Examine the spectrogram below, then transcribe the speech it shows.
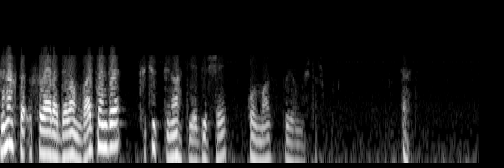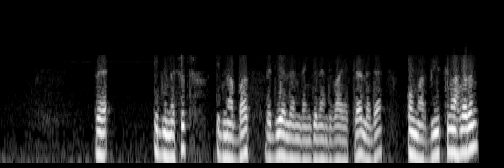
Günahta ısrara devam varken de küçük günah diye bir şey olmaz buyurmuştur. Evet. Ve İbn Mesud, İbn Abbas ve diğerlerinden gelen rivayetlerle de onlar büyük günahların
